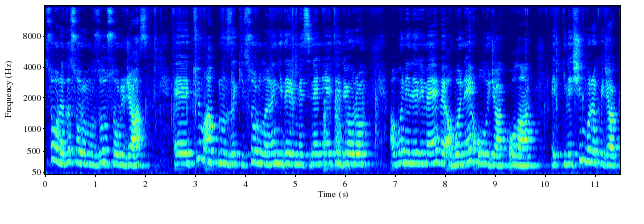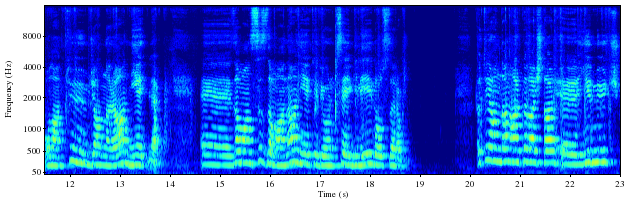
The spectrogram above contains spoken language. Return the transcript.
Sonra da sorumuzu soracağız. Ee, tüm aklınızdaki soruların giderilmesine niyet ediyorum. Abonelerime ve abone olacak olan, etkileşim bırakacak olan tüm canlara niyetle. Ee, zamansız zamana niyet ediyorum sevgili dostlarım. Öte yandan arkadaşlar e, 23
